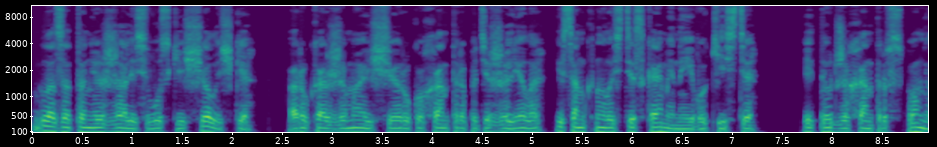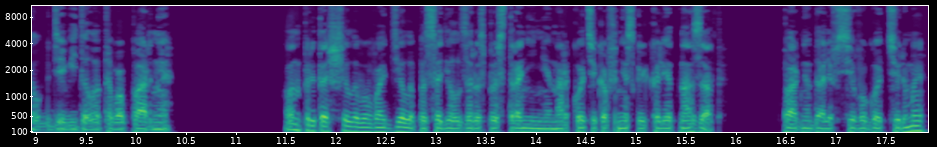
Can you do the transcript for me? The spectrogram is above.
Глаза Тони сжались в узкие щелочки, а рука, сжимающая руку Хантера, потяжелела и сомкнулась тисками на его кисти. И тут же Хантер вспомнил, где видел этого парня. Он притащил его в отдел и посадил за распространение наркотиков несколько лет назад. Парню дали всего год тюрьмы,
